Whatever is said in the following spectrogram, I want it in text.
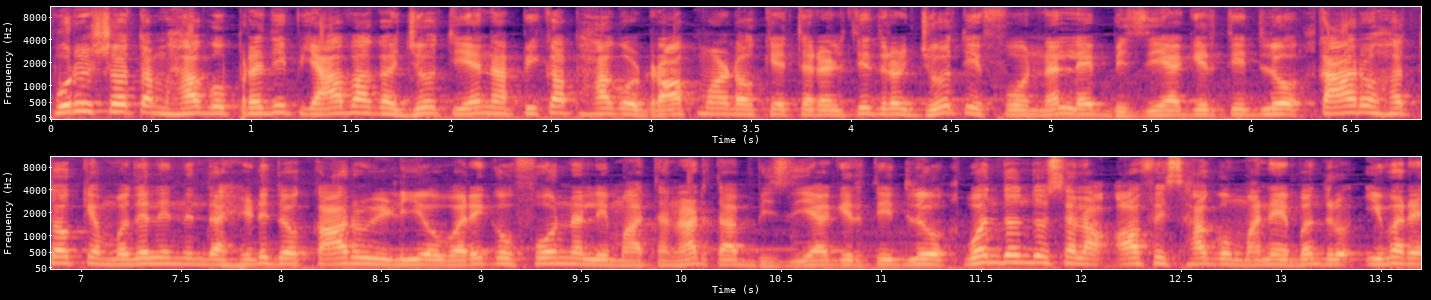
ಪುರುಷೋತ್ತಮ್ ಹಾಗೂ ಪ್ರದೀಪ್ ಯಾವಾಗ ಜ್ಯೋತಿಯನ್ನ ಪಿಕಪ್ ಹಾಗೂ ಡ್ರಾಪ್ ಮಾಡೋಕೆ ತೆರಳುತ್ತಿದ್ರು ಜ್ಯೋತಿ ಫೋನ್ ನಲ್ಲೇ ಬ್ಯುಸಿಯಾಗಿರ್ತಿದ್ಲು. ಕಾರು ಹತ್ತೋಕೆ ಮೊದಲಿನಿಂದ ಹಿಡಿದು ಕಾರು ಇಳಿಯೋವರೆಗೂ ಫೋನ್ನಲ್ಲಿ ಮಾತನಾಡ್ತಾ ಬ್ಯುಸಿಯಾಗಿರ್ತಿದ್ಲು. ಒಂದೊಂದು ಸಲ ಆಫೀಸ್ ಹಾಗೂ ಮನೆ ಬಂದ್ರು ಇವರೇ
